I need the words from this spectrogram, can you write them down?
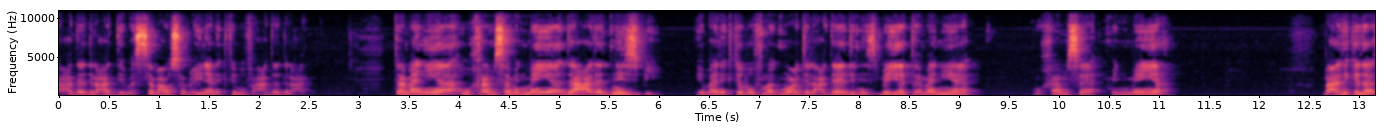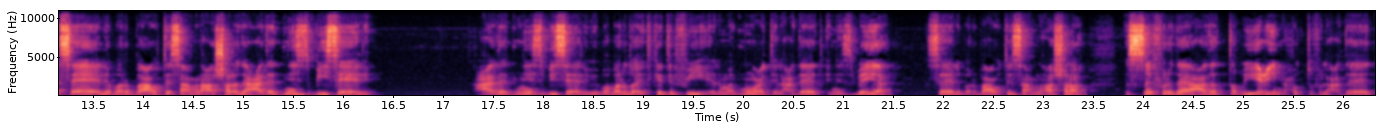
أعداد العد يبقى السبعة وسبعين هنكتبه في أعداد العد. تمانية وخمسة من مية ده عدد نسبي يبقى نكتبه في مجموعة الأعداد النسبية تمانية وخمسة من مية. بعد كده سالب أربعة وتسعة من عشرة ده عدد نسبي سالب. عدد نسبي سالب يبقى برضه هيتكتب في مجموعة الأعداد النسبية سالب أربعة وتسعة من عشرة. الصفر ده عدد طبيعي نحطه في الأعداد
